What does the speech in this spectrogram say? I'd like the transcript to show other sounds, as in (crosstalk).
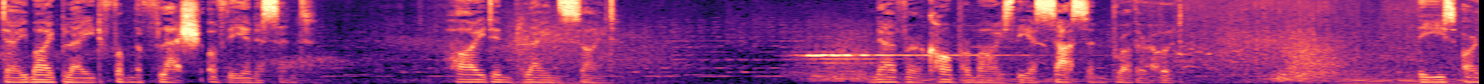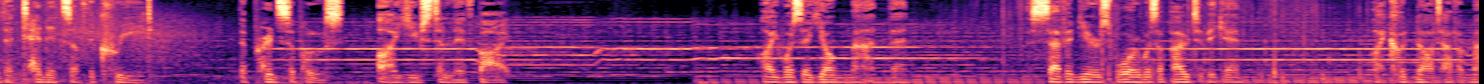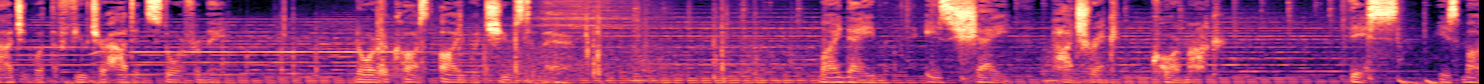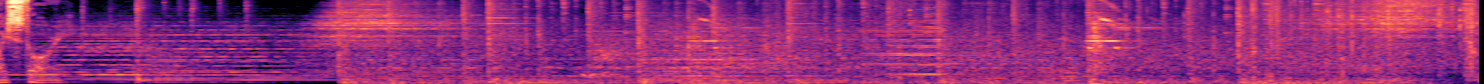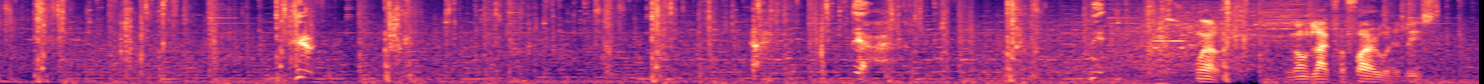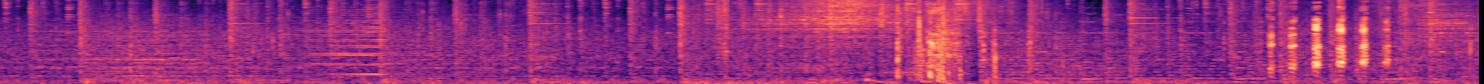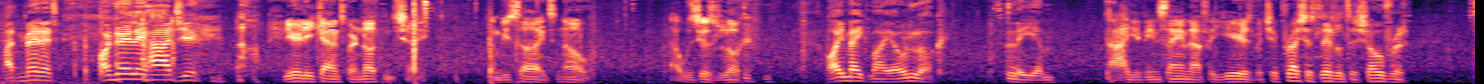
Stay my blade from the flesh of the innocent. Hide in plain sight. Never compromise the Assassin Brotherhood. These are the tenets of the Creed, the principles I used to live by. I was a young man then. The Seven Years' War was about to begin. I could not have imagined what the future had in store for me, nor the cost I would choose to bear. My name is Shay Patrick Cormac. This is my story. Firewood at least. (laughs) Admit it, I nearly had you. (laughs) Nearly counts for nothing, Shay. And besides, no. That was just luck. (laughs) I make my own luck, Liam. Ah, you've been saying that for years, but you're precious little to show for it.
